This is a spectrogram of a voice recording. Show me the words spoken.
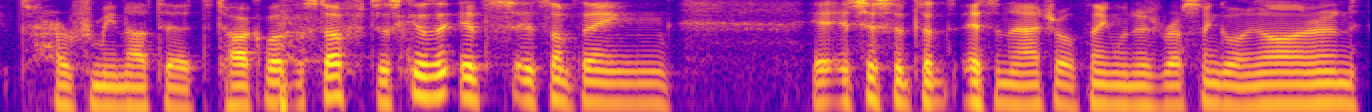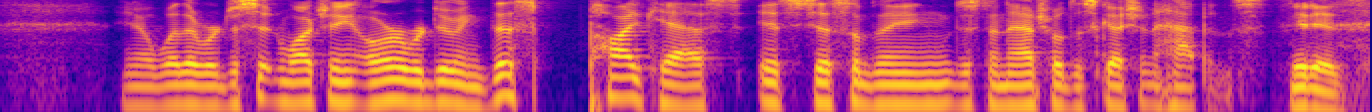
it's hard for me not to, to talk about the stuff, just because it's it's something. It- it's just it's a it's a natural thing when there's wrestling going on. You know, whether we're just sitting watching or we're doing this podcast, it's just something, just a natural discussion happens. It is.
